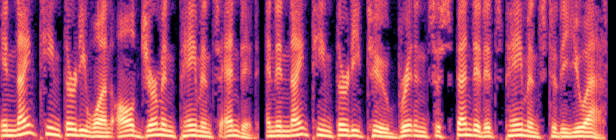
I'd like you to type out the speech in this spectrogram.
In 1931 all German payments ended, and in 1932 Britain suspended its payments to the U.S.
